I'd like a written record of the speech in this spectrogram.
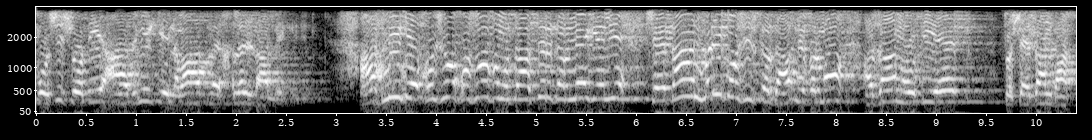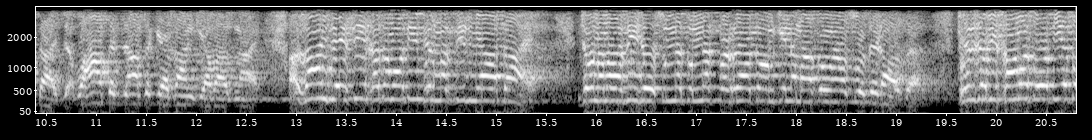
کوشش ہوتی ہے آدمی کی نماز میں خلل ڈالنے کے لیے۔ آدمی کے خوشو خوشو کو متاثر کرنے کے لیے شیطان بڑی کوشش کرتا ہے۔ آپ نے فرمایا، اذان ہوتی ہے تو شیطان بھاگتا ہے۔ وہاں تک جہاں تک کہ اذان کی آواز نہ آئے۔ اذان جیسی ختم ہوتی پھر مسجد میں آتا ہے۔ جو نمازی، جو سنت انت پڑھ رہا ہے تو ان کی نمازوں میں اس سے ڈالتا ہے۔ پھر جب اقامت ہوتی ہے تو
